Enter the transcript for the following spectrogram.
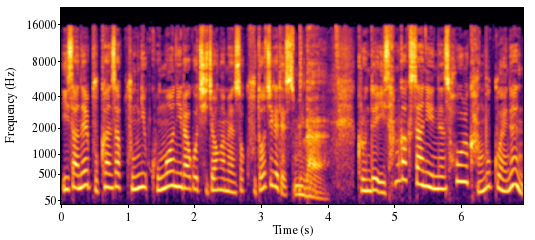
이 산을 북한산 국립공원이라고 지정하면서 굳어지게 됐습니다. 네. 그런데 이 삼각산이 있는 서울 강북구에는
